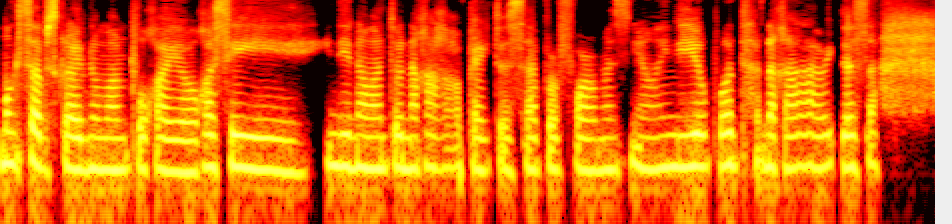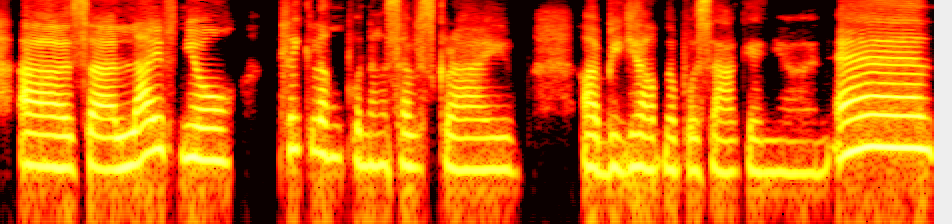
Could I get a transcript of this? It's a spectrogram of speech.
mag-subscribe naman po kayo kasi hindi naman 'to nakakaapekto sa performance niyo. Hindi po 'to nakakaapekto sa, ah, sa life niyo. Click lang po ng subscribe. Ah, big help na po sa akin 'yun. And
